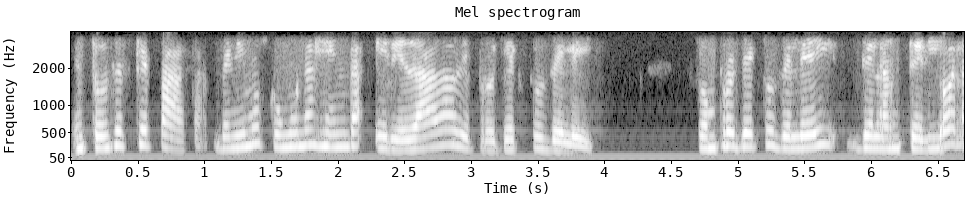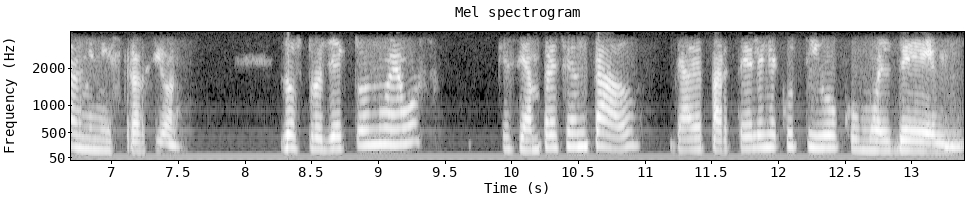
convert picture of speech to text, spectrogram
Entonces, ¿qué pasa? Venimos con una agenda heredada de proyectos de ley. Son proyectos de ley de la anterior administración. Los proyectos nuevos que se han presentado ya de parte del Ejecutivo, como el de mm,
